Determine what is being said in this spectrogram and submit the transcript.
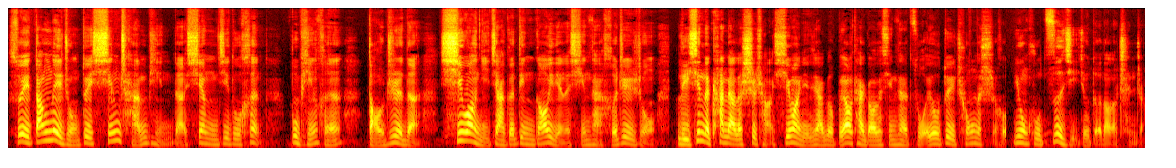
所以，当那种对新产品的羡慕、嫉妒、恨、不平衡。导致的希望你价格定高一点的心态和这种理性的看待了市场，希望你的价格不要太高的心态左右对冲的时候，用户自己就得到了成长，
